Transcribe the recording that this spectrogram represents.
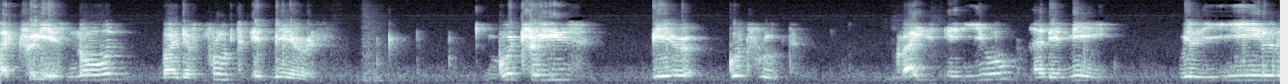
A tree is known by the fruit it bears. Good trees bear good fruit. Christ in you and in me will yield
